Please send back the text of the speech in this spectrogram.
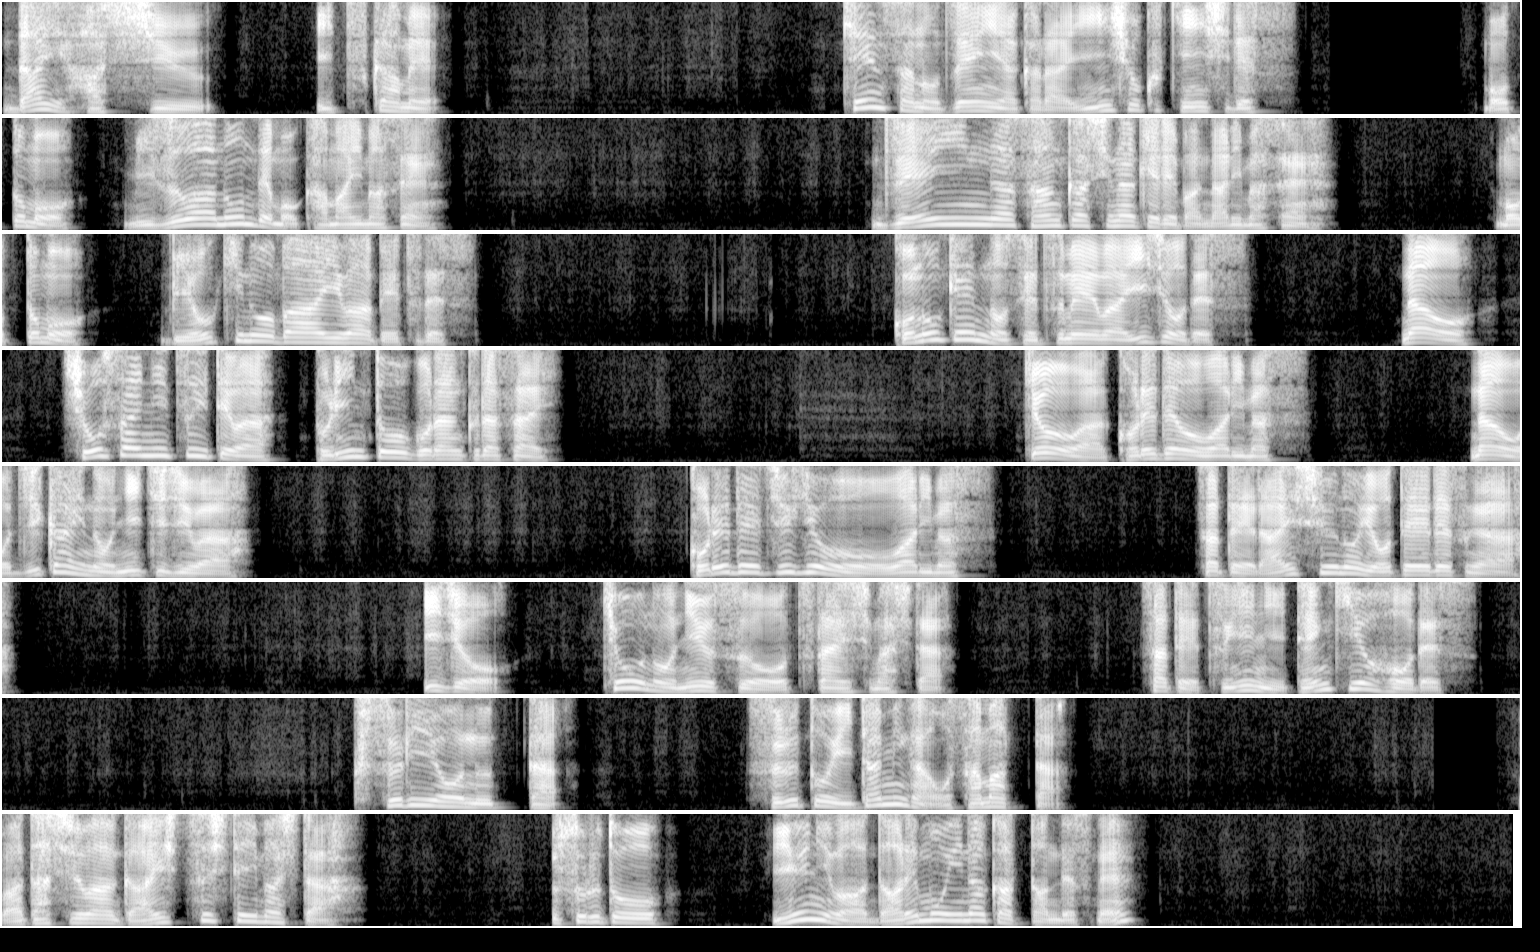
第8週5日目検査の前夜から飲食禁止です。もっとも水は飲んでも構いません。全員が参加しなければなりません。もっとも病気の場合は別です。この件の説明は以上です。なお、詳細についてはプリントをご覧ください。今日はこれで終わります。なお次回の日時は、これで授業を終わります。さて来週の予定ですが、以上、今日のニュースをお伝えしました。さて次に天気予報です。薬を塗った。すると痛みが収まった。私は外出していました。すると、家には誰もいなかったんですね。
